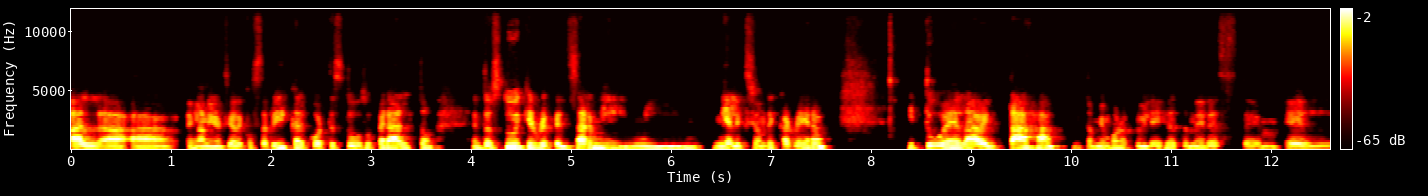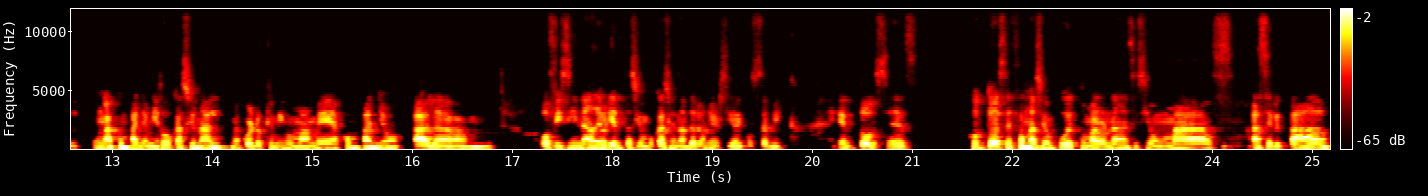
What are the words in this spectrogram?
al, a, en la Universidad de Costa Rica, el corte estuvo súper alto, entonces tuve que repensar mi, mi, mi, elección de carrera y tuve la ventaja y también bueno, el privilegio de tener este, el, un acompañamiento vocacional. Me acuerdo que mi mamá me acompañó a la um, oficina de orientación vocacional de la Universidad de Costa Rica entonces, con toda esta información pude tomar una decisión más acertada,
